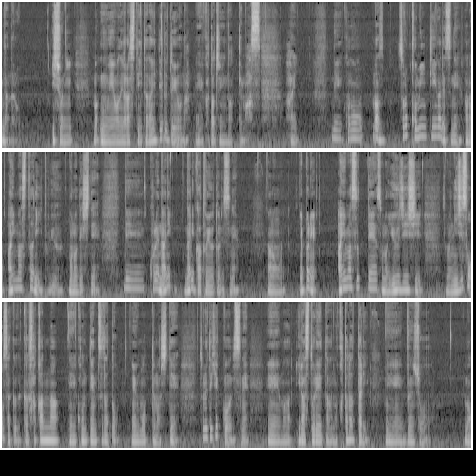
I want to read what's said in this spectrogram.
あなんだろう一緒にまあ、運営をやらせていただいているというような、えー、形になってます。はい。でこのまあそのコミュニティがですねあの iMaStudy というものでしてでこれ何何かというとですねあのやっぱり iMaS ってその UGC その二次創作が盛んな、えー、コンテンツだと思ってましてそれで結構ですね、えー、まあ、イラストレーターの方だったり、えー、文章、まあ、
